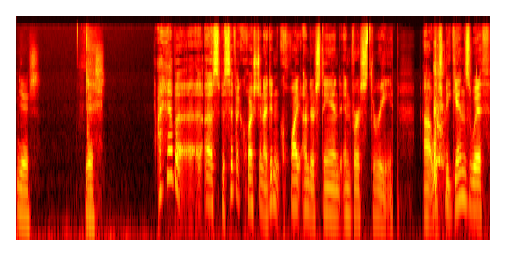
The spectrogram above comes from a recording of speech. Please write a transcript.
Yes. Yes. I have a, a specific question I didn't quite understand in verse 3, uh, which begins with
